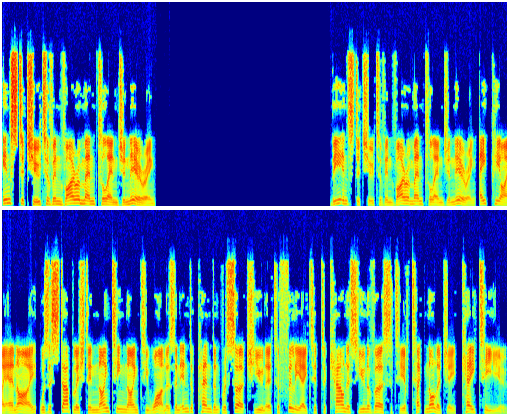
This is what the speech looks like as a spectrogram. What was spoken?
Institute of Environmental Engineering The Institute of Environmental Engineering was established in 1991 as an independent research unit affiliated to Kaunas University of Technology KTU.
